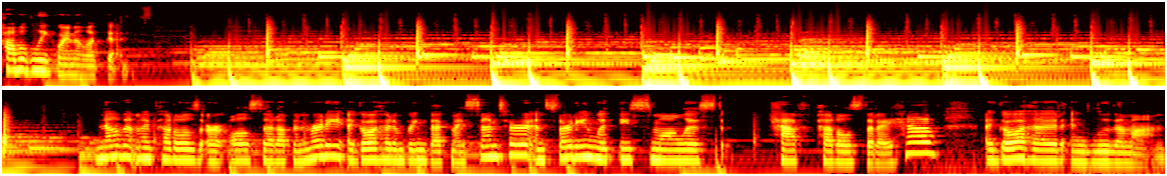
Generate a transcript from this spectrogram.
probably going to look good. Petals are all set up and ready, I go ahead and bring back my center and starting with the smallest half petals that I have, I go ahead and glue them on.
